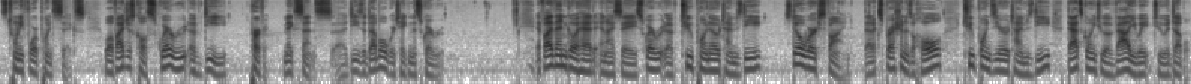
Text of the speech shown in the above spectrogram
it's 24.6. Well, if I just call square root of d, perfect, makes sense. Uh, d is a double, we're taking the square root. If I then go ahead and I say square root of 2.0 times d, still works fine. That expression as a whole, 2.0 times d, that's going to evaluate to a double.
